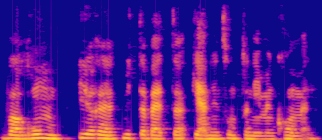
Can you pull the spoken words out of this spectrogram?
warum ihre Mitarbeiter gerne ins Unternehmen kommen.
